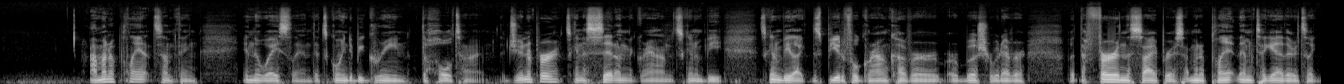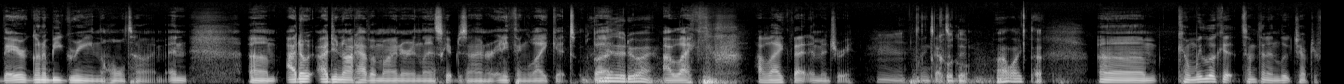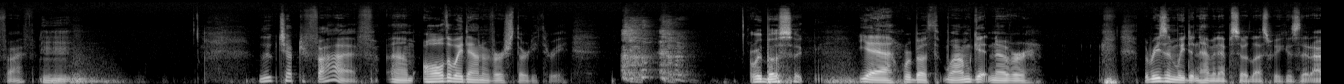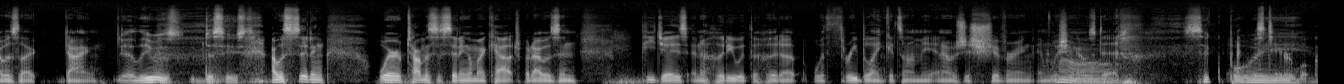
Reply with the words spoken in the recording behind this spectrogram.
I'm going to plant something in the wasteland that's going to be green the whole time. The juniper, it's going to sit on the ground. It's going to be it's going to be like this beautiful ground cover or, or bush or whatever. But the fir and the cypress, I'm going to plant them together. It's like they're going to be green the whole time. And um, I don't I do not have a minor in landscape design or anything like it, but Neither do I. I like I like that imagery. I think that's cool. dude. I like that. Um, can we look at something in Luke chapter 5? Mm. Luke chapter 5, um, all the way down in verse 33. Are we both sick? Yeah, we're both. Well, I'm getting over. The reason we didn't have an episode last week is that I was like dying. Yeah, Lee was deceased. I was sitting where Thomas is sitting on my couch, but I was in PJs and a hoodie with the hood up with three blankets on me, and I was just shivering and wishing I was dead. Sick boy. It was terrible.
